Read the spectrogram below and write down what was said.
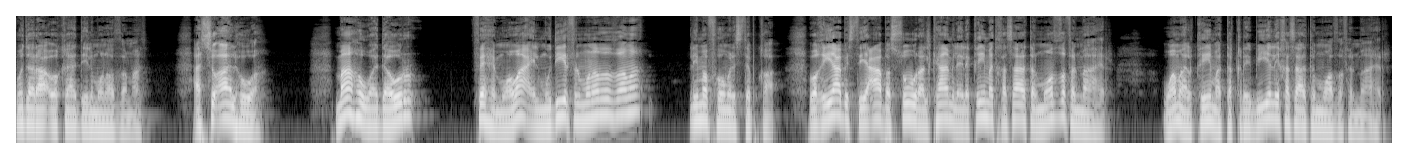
مدراء وقيادي المنظمة. السؤال هو: ما هو دور فهم ووعي المدير في المنظمة لمفهوم الاستبقاء وغياب استيعاب الصورة الكاملة لقيمة خسارة الموظف الماهر وما القيمة التقريبية لخسارة الموظف الماهر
